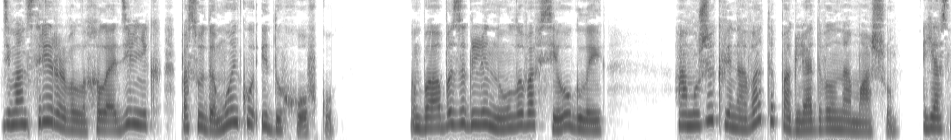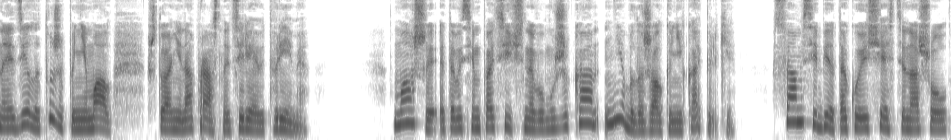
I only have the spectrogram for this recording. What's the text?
демонстрировала холодильник, посудомойку и духовку. Баба заглянула во все углы, а мужик виновато поглядывал на Машу. Ясное дело, тоже понимал, что они напрасно теряют время. Маше, этого симпатичного мужика, не было жалко ни капельки. Сам себе такое счастье нашел,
